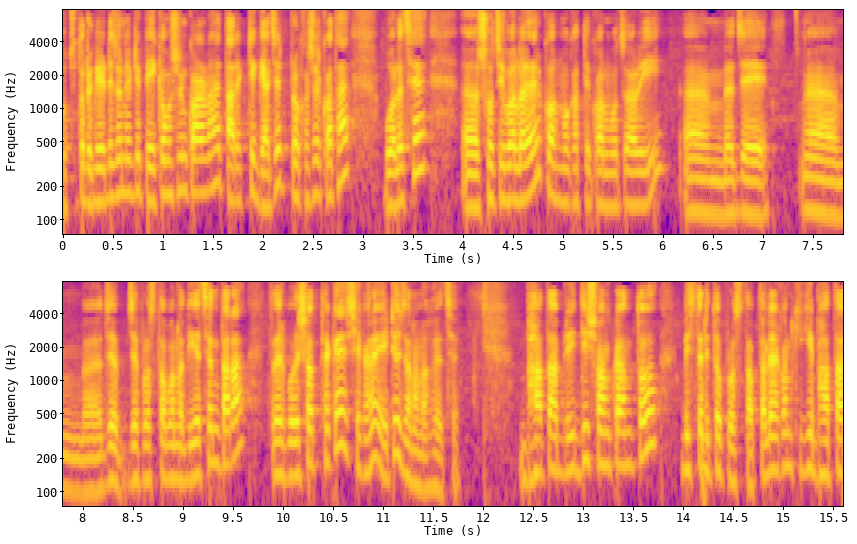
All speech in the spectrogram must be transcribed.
উচ্চতর গ্রেডের জন্য একটি পে কমিশন করা হয়, তার একটি গ্যাজেট প্রকাশের কথা বলেছে সচিবালয়ের কর্মকর্তা কর্মচারী যে যে যে প্রস্তাবনা দিয়েছেন তারা, তাদের পরিষদ থেকে সেখানে এটিও জানানো হয়েছে। ভাতা বৃদ্ধি সংক্রান্ত বিস্তারিত প্রস্তাব। তাহলে এখন কি কি ভাতা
